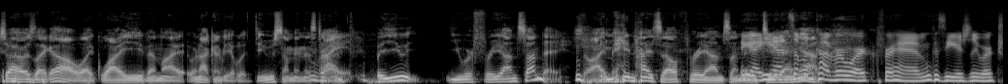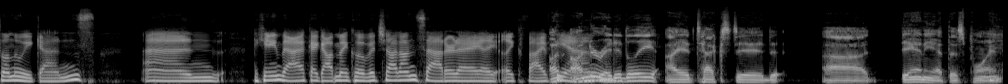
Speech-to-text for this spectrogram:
so i was like oh like why even like we're not going to be able to do something this time Right. but you you were free on sunday so i made myself free on sunday yeah, he had someone out. cover work for him because he usually works on the weekends. And I came back. I got my COVID shot on Saturday, like, like 5 Un- p.m. underratedly, I had texted uh, Danny at this point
